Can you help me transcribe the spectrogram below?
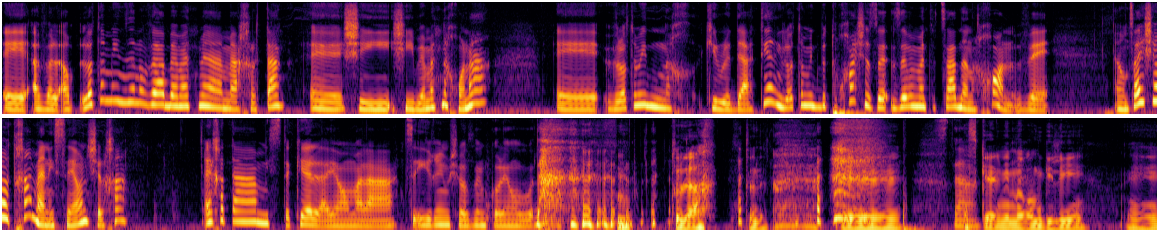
אה, אבל לא תמיד זה נובע באמת מה, מההחלטה אה, שהיא, שהיא באמת נכונה, אה, ולא תמיד, כאילו לדעתי, אני לא תמיד בטוחה שזה באמת הצעד הנכון. ו... אני רוצה לשאול אותך מהניסיון שלך, איך אתה מסתכל היום על הצעירים שעוזבים כל יום עבודה? תודה, תודה. אה, אז כן, ממרום גילי, אה,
